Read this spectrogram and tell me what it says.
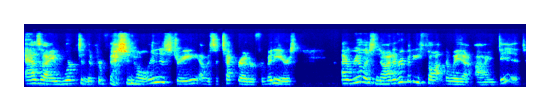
as I worked in the professional industry, I was a tech writer for many years. I realized not everybody thought the way that I did.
